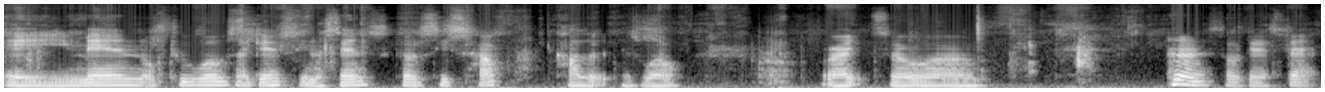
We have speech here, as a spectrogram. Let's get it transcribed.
a man of two worlds, I guess, in a sense, because he's half colored as well, right? So, um, so there's that.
